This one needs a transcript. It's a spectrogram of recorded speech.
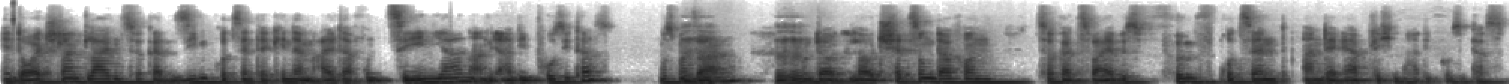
In Deutschland leiden circa 7% der Kinder im Alter von 10 Jahren an Adipositas, muss man mhm. sagen. Mhm. Und laut Schätzung davon circa 2 bis 5 Prozent an der erblichen Adipositas.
